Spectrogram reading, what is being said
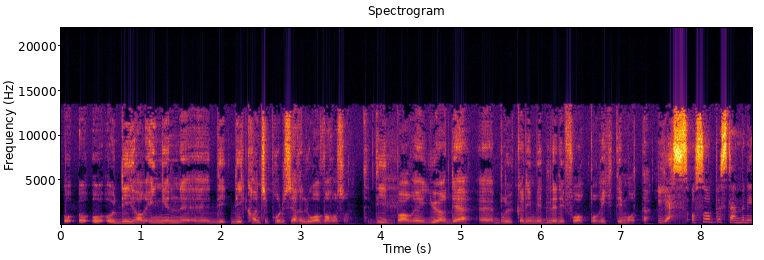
Og, og, og, de har ingen eh, de, de kan ikke produsere lover og sånt. De bare gjør det, eh, bruker de midlene de får, på riktig måte. Yes, Og så bestemmer de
